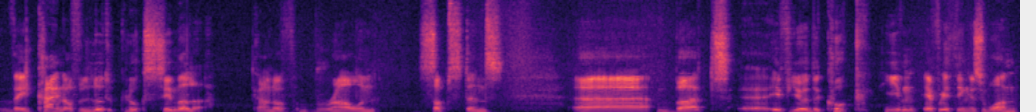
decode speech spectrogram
they kind of look, look similar, kind of brown substance. Uh, but uh, if you're the cook, even everything is one,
